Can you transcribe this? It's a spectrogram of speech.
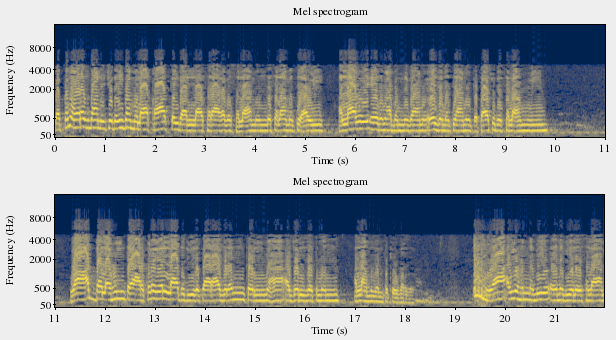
پکم اورز باندې چې دای با ملاقات کوي د الله سره غو سلام اند سلامتی اوي الله وی اے زما بندگانو اے جنتیانو پتا سو دې سلام وی وعد لهم تیار کړل الله د دوی لپاره اجرن کریما اجر عزتمن الله موږ هم پکې وګرځي یا ایه النبی اے نبی علیہ السلام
